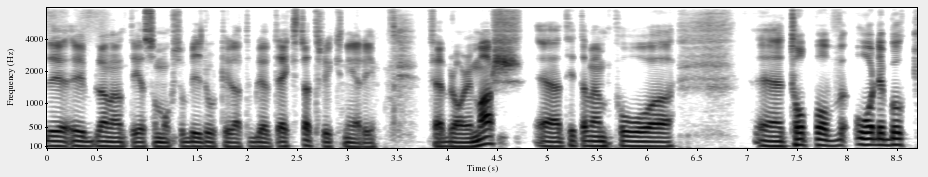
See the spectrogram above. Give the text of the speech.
det är bland annat det som också bidrog till att det blev ett extra tryck ner i februari-mars. Eh, tittar man på eh, top of order book,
